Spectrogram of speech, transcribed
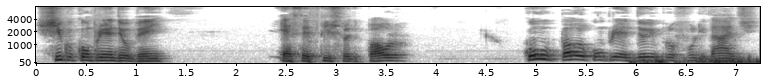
Chico compreendeu bem essa epístola de Paulo, como Paulo compreendeu em profundidade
